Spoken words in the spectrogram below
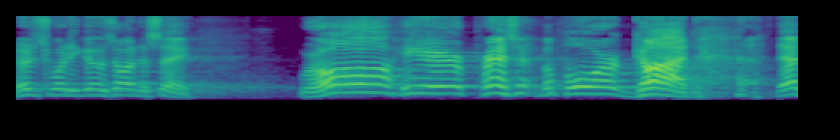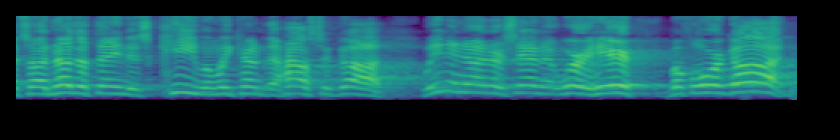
Notice what he goes on to say. We're all here present before God. That's another thing that's key when we come to the house of God. We to understand that we're here before God.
